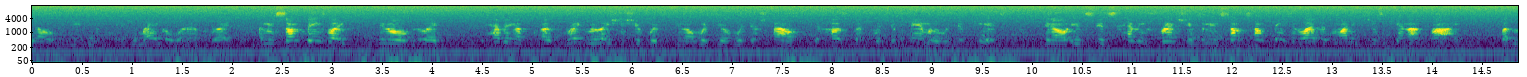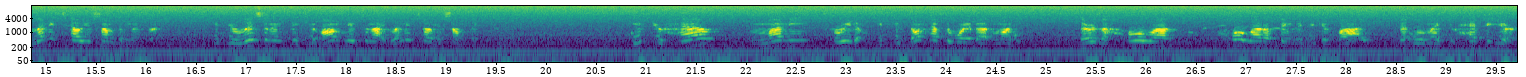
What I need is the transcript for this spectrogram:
you know you, you, you make or whatever, right? I mean, some things like you know, like having a, a great relationship with you know with your with your spouse, with your husband, with your family, with your kids. You know, it's it's having friendships. I mean, some some things in life that money just cannot buy. But let me tell you something, my friend. If you're listening, if you're on here tonight, let me tell you something. If you have money freedom, if you don't have to worry about money, there is a whole lot, whole lot of things that you can buy that will make you happier.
